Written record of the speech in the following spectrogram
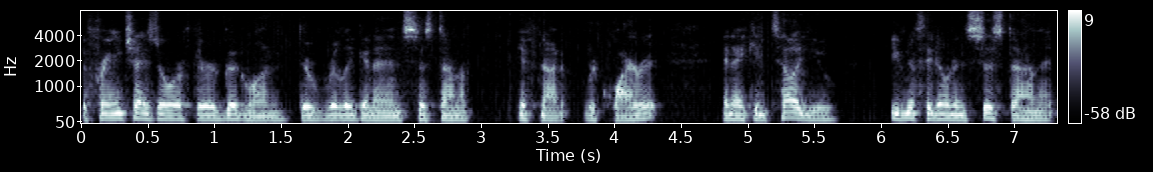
The franchisor, if they're a good one, they're really going to insist on it, if not require it. And I can tell you, even if they don't insist on it,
